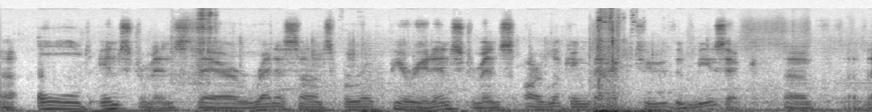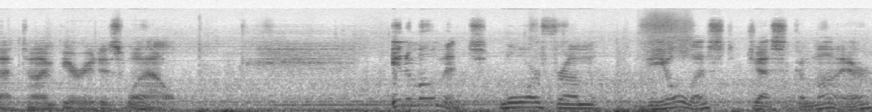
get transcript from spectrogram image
uh, old instruments, their Renaissance Baroque period instruments, are looking back to the music of, of that time period as well. In a moment, more from violist Jessica Meyer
